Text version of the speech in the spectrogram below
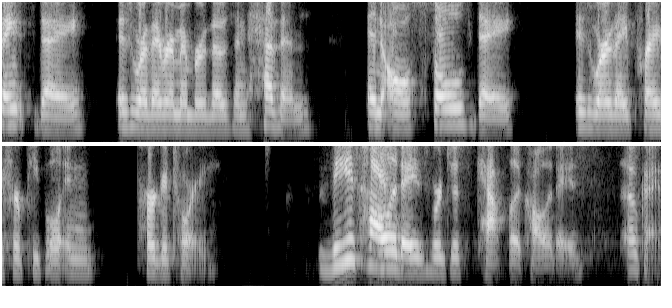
Saints Day is where they remember those in heaven, and All Souls Day is where they pray for people in purgatory. These holidays were just Catholic holidays. Okay.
